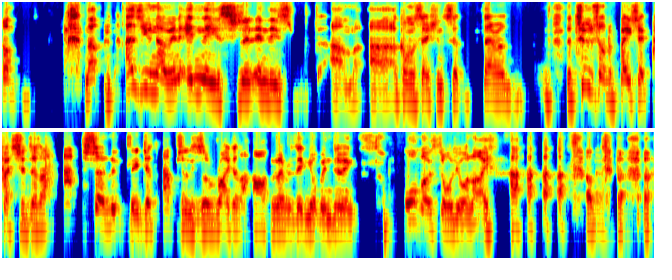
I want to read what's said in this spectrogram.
um, now, as you know, in, in these in these um, uh, conversations, there are the two sort of basic questions that are absolutely, just absolutely sort of right at the heart of everything you've been doing almost all your life. um, uh,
